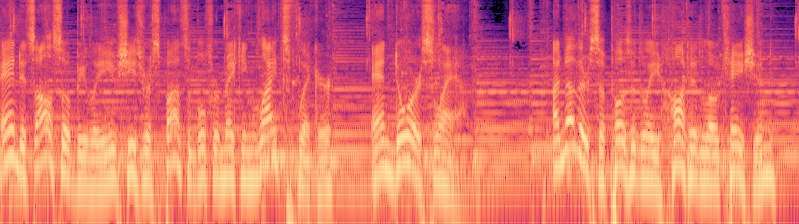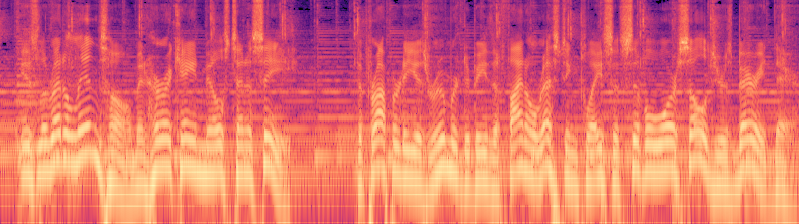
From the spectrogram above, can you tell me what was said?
And it's also believed she's responsible for making lights flicker and doors slam. Another supposedly haunted location is Loretta Lynn's home in Hurricane Mills, Tennessee. The property is rumored to be the final resting place of Civil War soldiers buried there.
